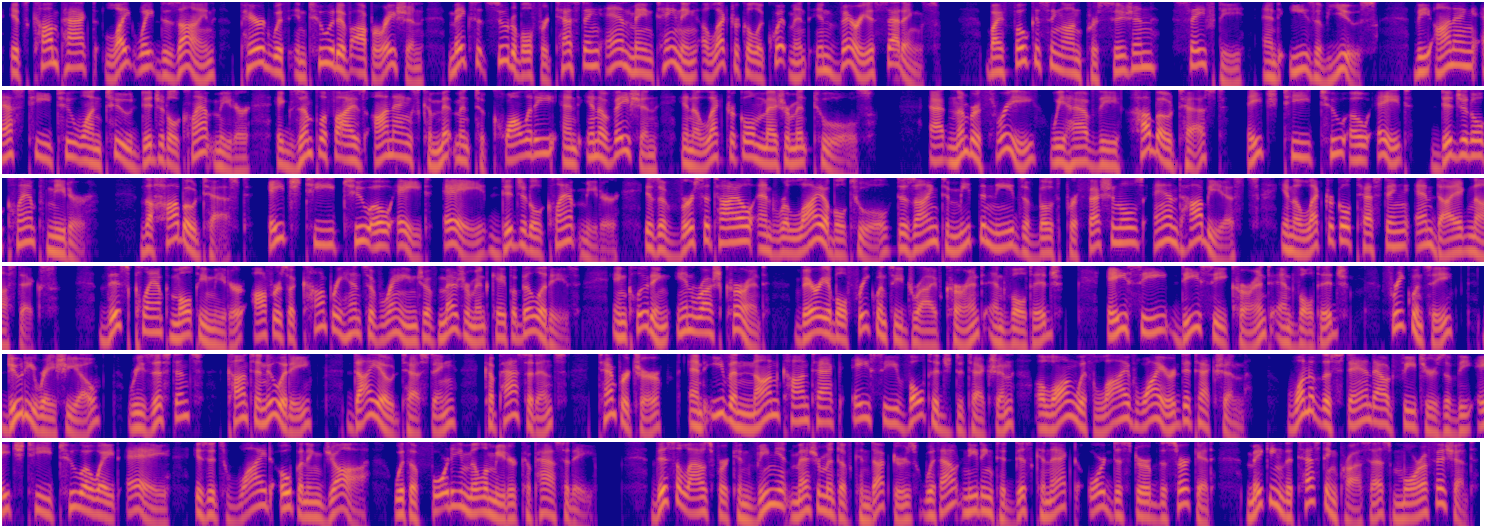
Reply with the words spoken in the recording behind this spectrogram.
Its compact, lightweight design, paired with intuitive operation, makes it suitable for testing and maintaining electrical equipment in various settings. By focusing on precision, safety, and ease of use, The Aneng ST212 digital clamp meter exemplifies Aneng's commitment to quality and innovation in electrical measurement tools. At number 3, we have the Habotest HT208 digital clamp meter. The Habotest HT208A digital clamp meter is a versatile and reliable tool designed to meet the needs of both professionals and hobbyists in electrical testing and diagnostics. This clamp multimeter offers a comprehensive range of measurement capabilities, including inrush current, variable frequency drive current and voltage, AC DC current and voltage, frequency, duty ratio, resistance, continuity, diode testing, capacitance, temperature, and even non contact AC voltage detection, along with live wire detection. One of the standout features of the HT208A is its wide opening jaw with a 40 mm capacity. This allows for convenient measurement of conductors without needing to disconnect or disturb the circuit, making the testing process more efficient.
